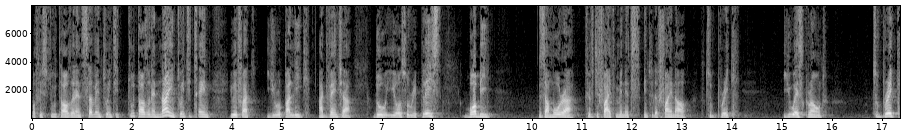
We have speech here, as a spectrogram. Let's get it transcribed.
of his 2007 2009 2010 UEFA Europa League adventure, though he also replaced Bobby Zamora 55 minutes into the final to break US ground to break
